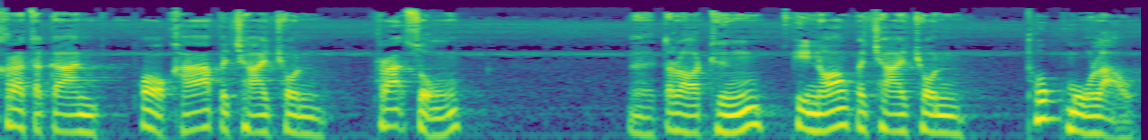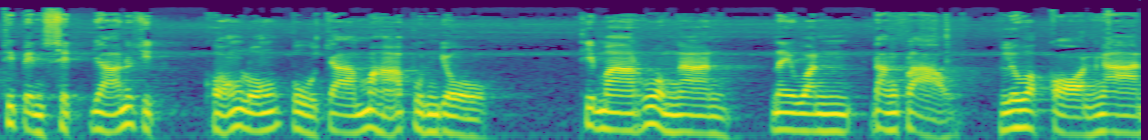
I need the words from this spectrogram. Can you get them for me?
ข้าราชการพ่อค้าประชาชน พระสงฆ์ตลอดถึงพี่น้องประชาชนทุกหมู่เหล่าที่เป็นสิทธิานุสิทธิ์ของหลวงปู่จามมหาปุญโญที่มาร่วมงานในวันดังกล่าว หรือว่าก่อนงาน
